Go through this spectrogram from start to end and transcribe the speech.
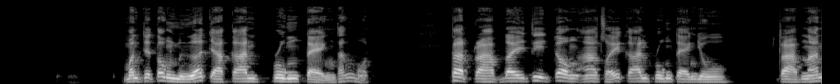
ๆ มันจะต้องเหนือจากการปรุงแต่งทั้งหมด ถ้าตราบใดที่จ้องอาศัยการปรุงแต่งอยู่ ตราบนั้น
